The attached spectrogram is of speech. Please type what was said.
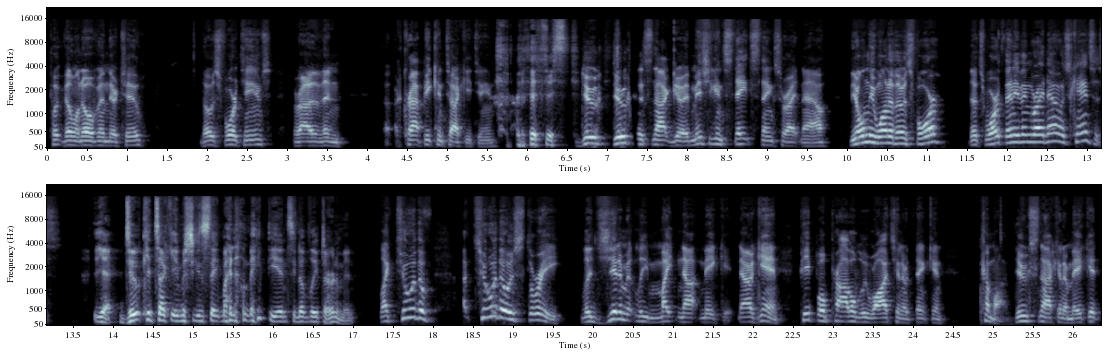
put Villanova in there too. Those four teams, rather than a crappy Kentucky team. Duke, Duke, that's not good. Michigan State stinks right now. The only one of those four that's worth anything right now is Kansas. Yeah, Duke, Kentucky, and Michigan State might not make the NCAA tournament. Like two of the two of those three legitimately might not make it. Now, again, people probably watching are thinking, come on, Duke's not going to make it.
